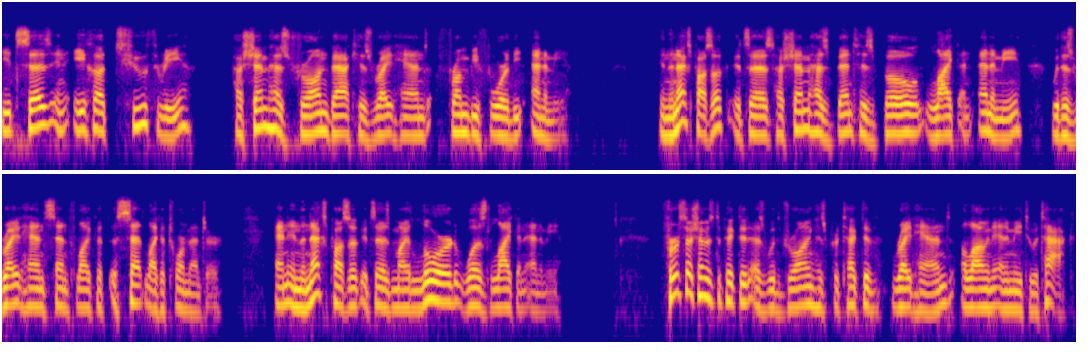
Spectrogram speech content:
It says in Eicha 2 3, Hashem has drawn back his right hand from before the enemy. In the next pasuk, it says Hashem has bent his bow like an enemy, with his right hand sent like a, set like a tormentor. And in the next pasuk, it says, "My Lord was like an enemy." First, Hashem is depicted as withdrawing his protective right hand, allowing the enemy to attack.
